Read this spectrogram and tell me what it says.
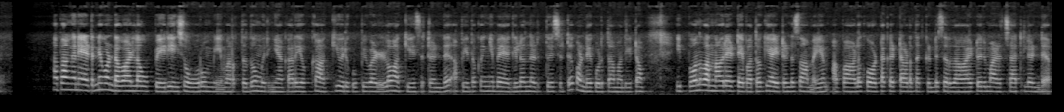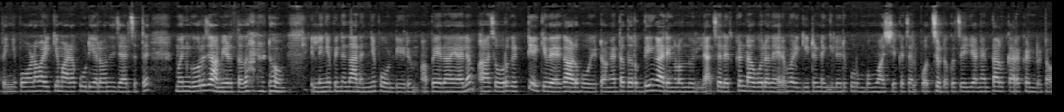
അപ്പം അങ്ങനെ ഏട്ടനെ കൊണ്ടുപോകാനുള്ള ഉപ്പേരിയും ചോറും മീൻ വറുത്തതും മുരിങ്ങാക്കറിയും ഒക്കെ ആക്കി ഒരു കുപ്പി വെള്ളം ആക്കി വെച്ചിട്ടുണ്ട്. അപ്പോൾ ഇതൊക്കെ ഇനി ബാഗിലൊന്ന് എടുത്തു വെച്ചിട്ട് കൊണ്ടുപോയി കൊടുത്താൽ മതി കേട്ടോ ഇപ്പോൾ എന്ന് പറഞ്ഞാൽ ഒരു എട്ടേ പത്തൊക്കെ ആയിട്ടുണ്ട് സമയം. അപ്പോൾ ആൾ കോട്ടൊക്കെ ഇട്ട് അവിടെ നിൽക്കുന്നുണ്ട്. ചെറുതായിട്ടൊരു മഴച്ചാറ്റിലുണ്ട്. അപ്പോൾ ഇനി പോണ വഴിക്ക് മഴ കൂടിയാലോ എന്ന് വിചാരിച്ചിട്ട് മുൻകൂർ ജാമ്യം എടുത്തതാണ് കേട്ടോ ഇല്ലെങ്കിൽ പിന്നെ നനഞ്ഞ് പോകേണ്ടി വരും. അപ്പോൾ ഏതായാലും ആ ചോറ് കെട്ടിയേക്ക് വേഗം ആൾ പോയിട്ടോ അങ്ങനത്തെ ധൃതിയും കാര്യങ്ങളൊന്നുമില്ല. ചിലർക്ക് ഉണ്ടാവുമല്ലോ നേരം വൈകിട്ടുണ്ടെങ്കിൽ ഒരു കുറുമ്പും വാശിയൊക്കെ ചിലപ്പോൾ ഒച്ചിടൊക്കെ ചെയ്യുക. അങ്ങനത്തെ ആൾക്കാരൊക്കെ ഉണ്ട് കേട്ടോ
